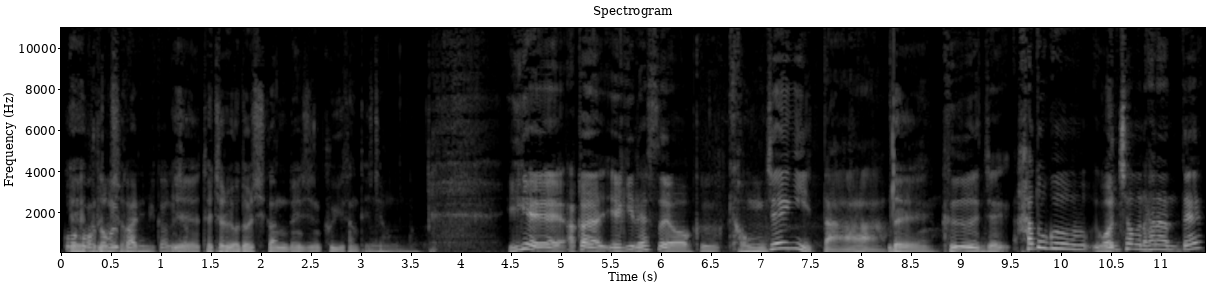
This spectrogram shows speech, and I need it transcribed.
꼬박꼬박 예, 넘을 그렇죠. 거 아닙니까? 그죠? 예, 대체로 8시간 내지는 그 이상 되죠. 음. 이게 아까 얘기를 했어요. 그 경쟁이 있다. 네. 그 이제 하도 그 원청은 하나인데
